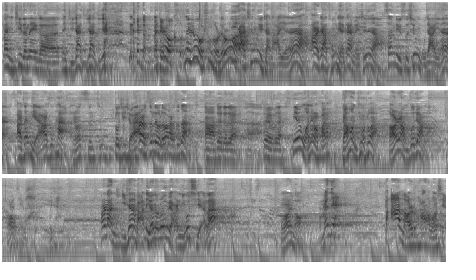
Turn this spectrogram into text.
那你记得那个那几价几价几价 那怎么背这有？口那时候有顺口溜啊一价啊。氢氯钾钠银啊，二价铜铁钙镁锌啊，三氯四氢五价银，二三铁二四碳，什么四都齐全。二四六硫二四氮，啊，对对对，啊对不对？因为我那会儿化学，然后你听我说呀、老师让我们做卷子，我说哇，回家。他说那你你现在把那元素周期表你给我写来。我说你走，我说没问题。啪，老师就啪，我说写，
